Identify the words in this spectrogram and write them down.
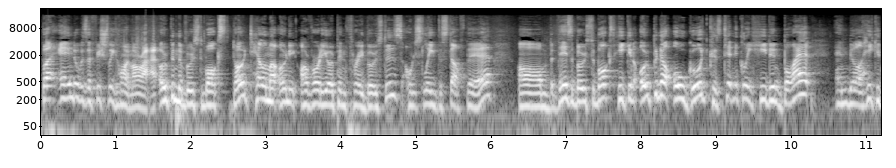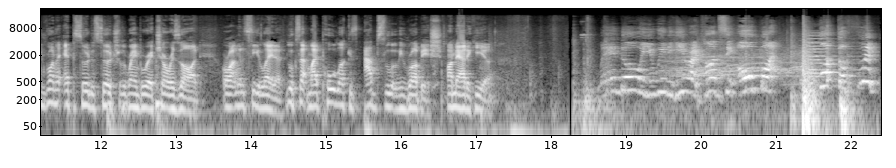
but Ando is officially home. Alright, I opened the booster box. Don't tell him I only, I've already opened three boosters. I'll just leave the stuff there. Um, but there's a booster box. He can open it all good, because technically he didn't buy it, and uh, he can run an episode of Search for the Rainbow Rare Charizard. Alright, I'm gonna see you later. Looks like my pull luck is absolutely rubbish. I'm out of here. Lando, are you in here? I can't see. Oh my. What the flip?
